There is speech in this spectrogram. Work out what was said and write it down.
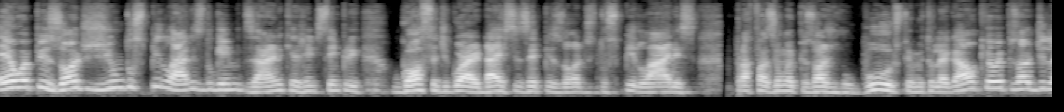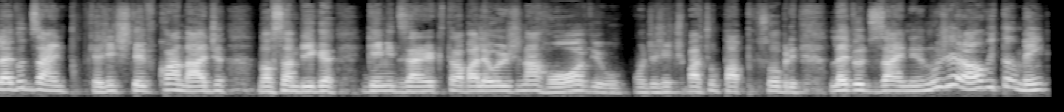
É o episódio de um dos pilares do game design, que a gente sempre gosta de guardar esses episódios dos pilares para fazer um episódio robusto e muito legal, que é o episódio de level design, que a gente teve com a Nádia, nossa amiga game designer que trabalha hoje na Rovio, onde a gente bate um papo sobre level design no geral e também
